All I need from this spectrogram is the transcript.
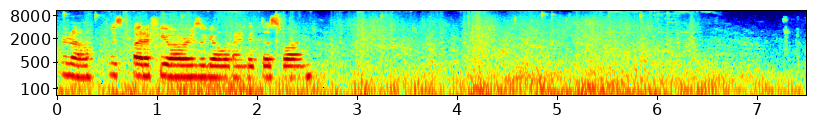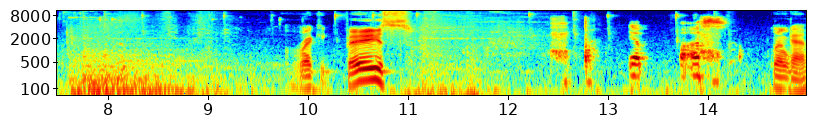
I don't know. It was quite a few hours ago when I did this one. Wrecking face. Yep, boss. Okay.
